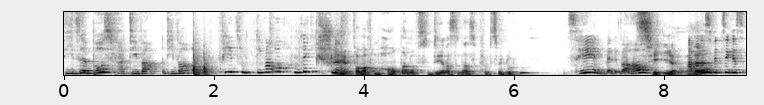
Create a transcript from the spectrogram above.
diese Busfahrt, die war, die war auch viel zu, die war auch richtig schlimm. Hä, mal vom Hauptbahnhof zu dir, was sind das? 15 Minuten? Zehn, wenn überhaupt. Zehn, ja, Aber das Witzige ist,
